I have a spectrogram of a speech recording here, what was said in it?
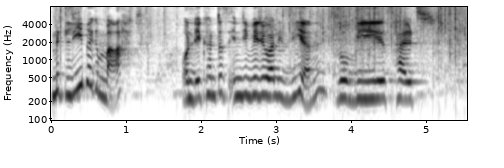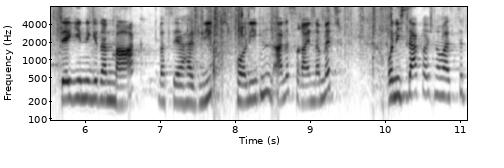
mit Liebe gemacht. Und ihr könnt es individualisieren, so wie es halt derjenige dann mag, was er halt liebt, Vorlieben. Alles rein damit. Und ich sag euch nochmal als Tipp,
